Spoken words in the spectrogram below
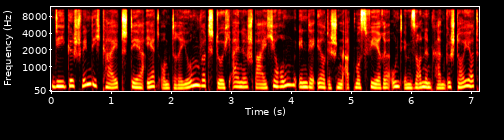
Die Geschwindigkeit der Erdumdrehung wird durch eine Speicherung in der irdischen Atmosphäre und im Sonnenkern gesteuert,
